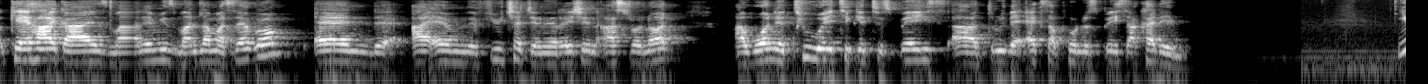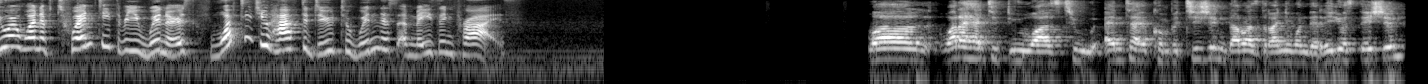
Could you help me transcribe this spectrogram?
Okay, hi guys. My name is Mandla Maseko, and I am the future generation astronaut. I won a two-way ticket to space uh, through the Axe Apollo Space Academy. You are one of 23 winners. What did you have to do to win this amazing prize? Well, what I had to do was to enter a competition that was running on the radio station,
